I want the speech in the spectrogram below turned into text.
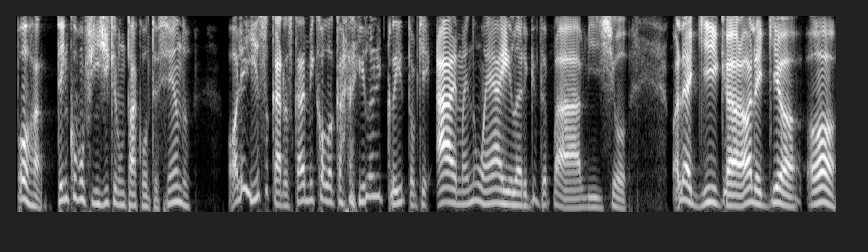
Porra, tem como fingir que não tá acontecendo? Olha isso, cara. Os caras me colocaram a Hillary Clinton. Que, ah, mas não é a Hillary Clinton. Ah, bicho. Olha aqui, cara. Olha aqui, ó. Ó.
